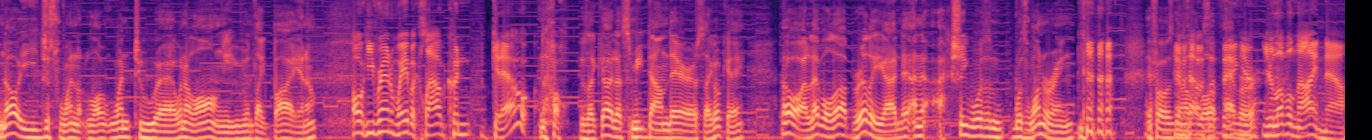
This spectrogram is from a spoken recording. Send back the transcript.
No, he just went along, went to uh, went along. He went like by, you know. Oh, he ran away, but Cloud couldn't get out. No, he was like, "Oh, let's meet down there." It's like, okay. Oh, I leveled up. Really? I, I actually wasn't was wondering if I was gonna that was level the up thing. ever. You're, you're level nine now.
